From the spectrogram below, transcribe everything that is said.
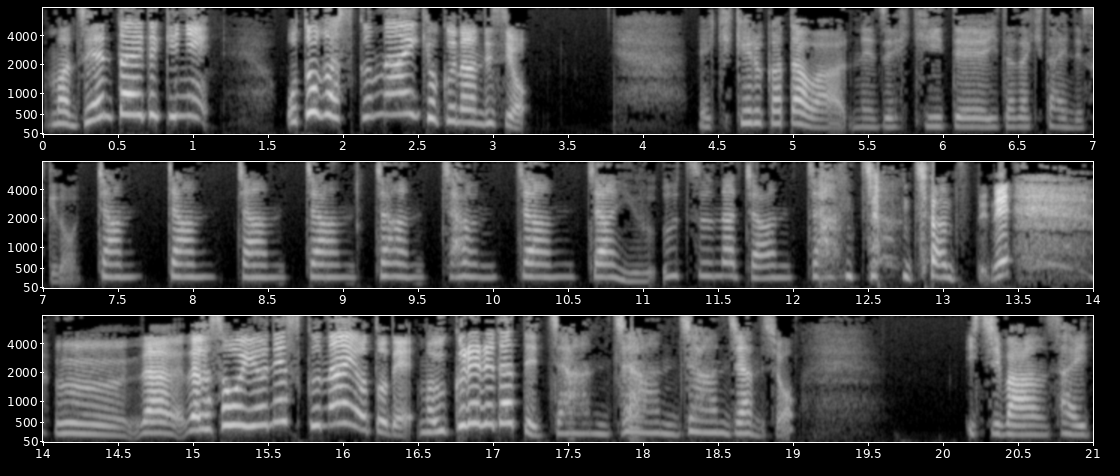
まあ、全体的に音が少ない曲なんですよ。えー、聴ける方はね、ぜひ聴いていただきたいんですけど、ちゃん、ちゃん、ちゃん、ちゃん、ちゃん、ちゃん、ちゃん、ちゃん、憂鬱なちゃん、ちゃん、ちゃん、ちゃんつってね、うん。だだからそういうね、少ない音で。まあ、ウクレレだって、じゃんじゃんじゃんじゃんでしょ？一番最、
